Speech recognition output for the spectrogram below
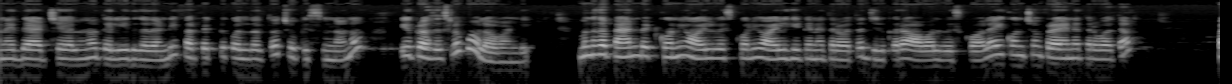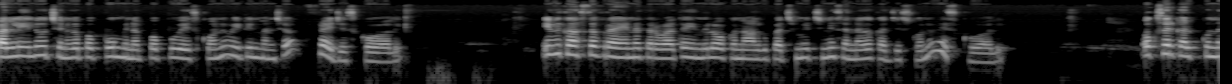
అనేది యాడ్ చేయాలనో తెలియదు కదండి. పర్ఫెక్ట్ కొలతలతో చూపిస్తున్నాను. ఈ ప్రాసెస్లో ఫాలో అవ్వండి. ముందుగా ప్యాన్ పెట్టుకొని ఆయిల్ వేసుకోవాలి. ఆయిల్ హీట్ అయిన తర్వాత జీలకర్ర ఆవాలు వేసుకోవాలి. అవి కొంచెం ఫ్రై అయిన తర్వాత పల్లీలు శనగపప్పు మినప్పప్పు వేసుకొని వీటిని మంచిగా ఫ్రై చేసుకోవాలి. ఇవి కాస్త ఫ్రై అయిన తర్వాత ఇందులో ఒక నాలుగు పచ్చిమిర్చిని సన్నగా కట్ చేసుకొని వేసుకోవాలి. ఒకసారి కలుపుకున్న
